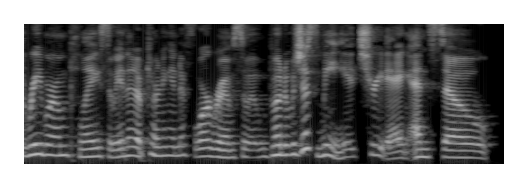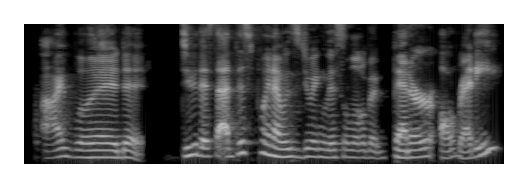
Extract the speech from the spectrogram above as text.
three room place. So we ended up turning into four rooms. So, it, but it was just me treating. And so I would do this. At this point, I was doing this a little bit better already.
